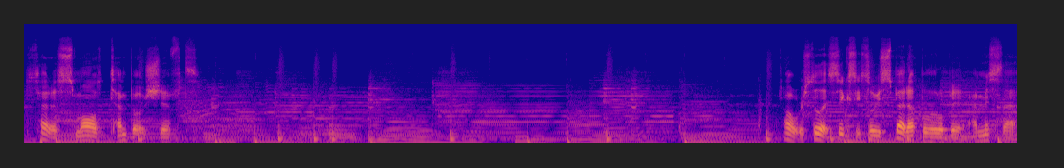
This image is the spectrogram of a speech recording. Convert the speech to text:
Just had a small tempo shift. We're still at 60, so we sped up a little bit. I missed that.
